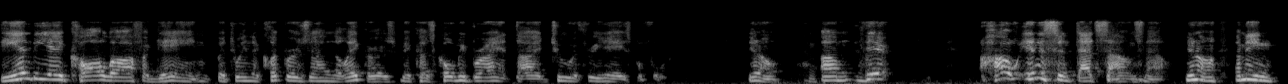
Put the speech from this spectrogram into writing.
the NBA called off a game between the Clippers and the Lakers because Kobe Bryant died two or three days before. You know, um, there. How innocent that sounds now. You know, I mean,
